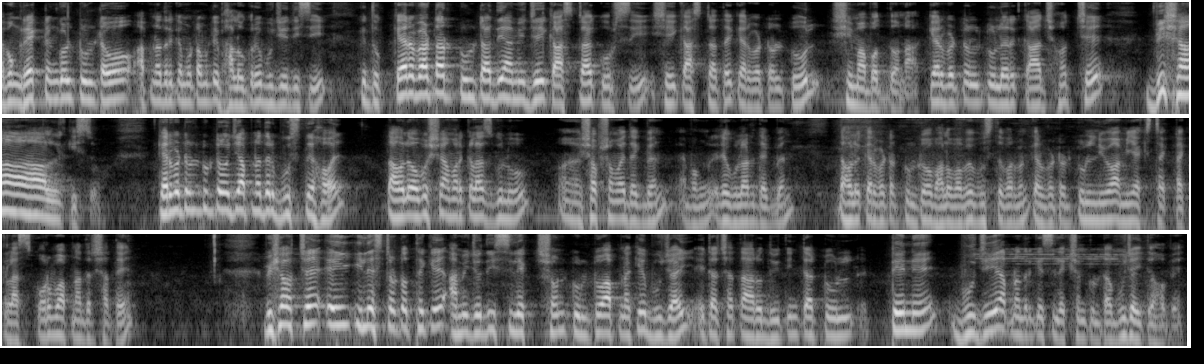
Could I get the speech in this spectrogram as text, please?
এবং রেক্টেঙ্গল টুলটাও আপনাদেরকে মোটামুটি ভালো করে বুঝিয়ে দিছি। কিন্তু ক্যারবাটার টুলটা দিয়ে আমি যেই কাজটা করছি, সেই কাজটাতে ক্যারবাটল টুল সীমাবদ্ধ না। ক্যারবাটল টুলের কাজ হচ্ছে বিশাল কিছু। ক্যারবাটল টুলটাও যে আপনাদের বুঝতে হয়, তাহলে অবশ্যই আমার ক্লাসগুলো সব সময় দেখবেন এবং রেগুলার দেখবেন। তাহলে ক্যারভেটার টুলটাও ভালোভাবে বুঝতে পারবেন। ক্যারভেটার টুল নিয়েও আমি এক্সট্রা একটা ক্লাস করব আপনাদের সাথে। বিষয় হচ্ছে এই ইলেস্ট্রেটর থেকে আমি যদি সিলেকশন টুলটাও আপনাকে বুঝাই এটার সাথে আরও দুই তিনটা টুল টেনে বুঝিয়ে আপনাদেরকে সিলেকশন টুলটা বুঝাইতে হবে।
